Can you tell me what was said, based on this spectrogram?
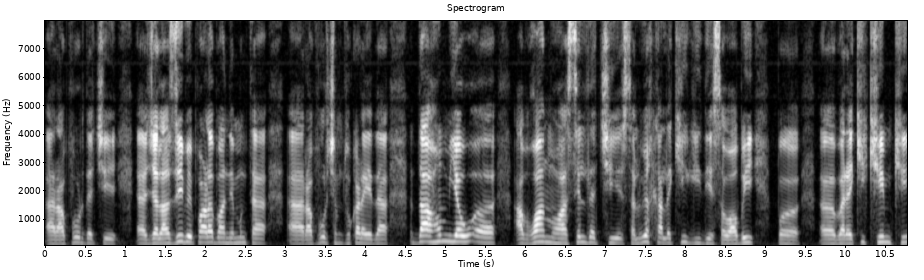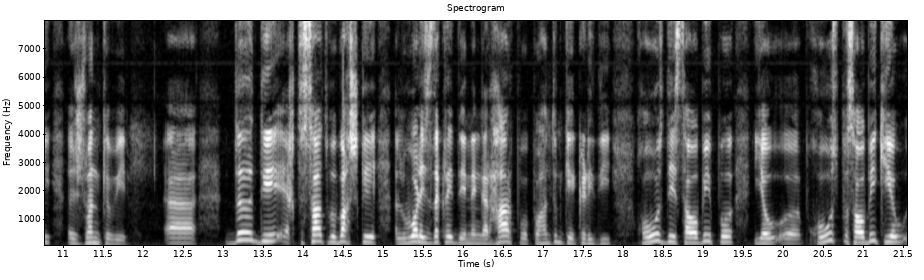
راپور د چې جلازي به پاړه باندې موږ ته راپور چمتو کړی دا دا هم یو افغان محاصل د چې سلويخ کال کېږي د ثوابي په برکی کیم کې ژوند کوي. د د اقتصاد په بخش کې لوړ زده کړې د ننګرهار په پوهنتون کې کړې دي. خو اوس د ثوابي په یو، خو اوس په ثوابي کې یو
